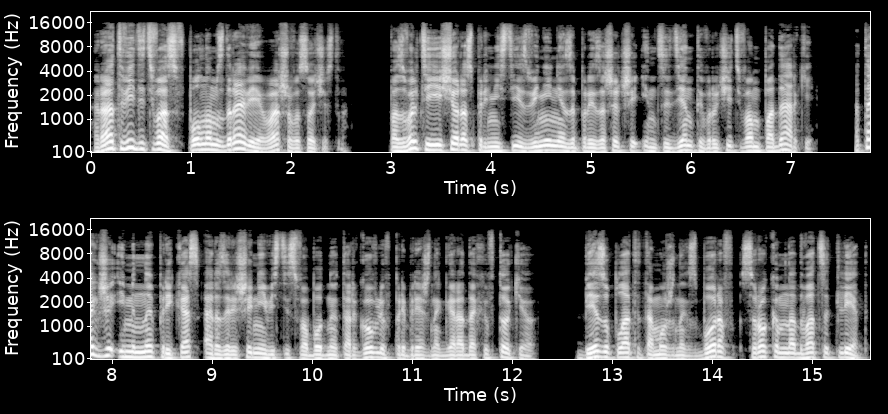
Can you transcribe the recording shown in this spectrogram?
«Рад видеть вас в полном здравии, ваше высочество. Позвольте еще раз принести извинения за произошедший инцидент и вручить вам подарки, а также именной приказ о разрешении вести свободную торговлю в прибрежных городах и в Токио, без уплаты таможенных сборов сроком на 20 лет,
